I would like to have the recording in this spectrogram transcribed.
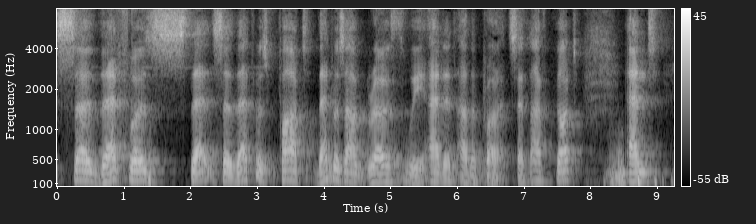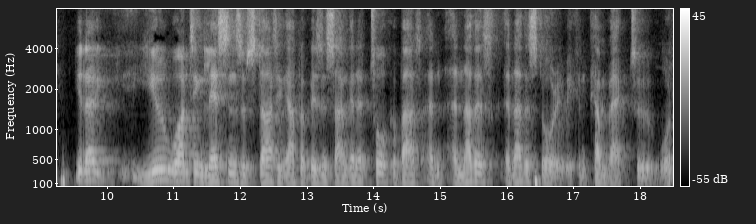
so that was that. So that was part. That was our growth. We added other products, and I've got, and you know, you wanting lessons of starting up a business, I'm going to talk about an, another another story. We can come back to what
